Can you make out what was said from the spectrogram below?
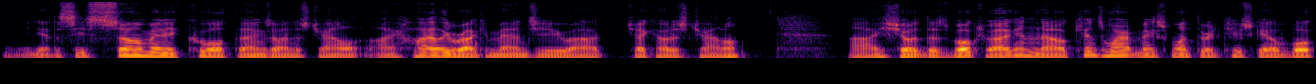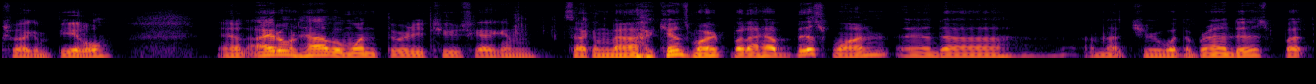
And you get to see so many cool things on this channel. I highly recommend you uh, check out his channel. He showed this Volkswagen. Now, Kinsmart makes 132 scale Volkswagen Beetle. And I don't have a 132 second, second uh, Kinsmart, but I have this one. And uh, I'm not sure what the brand is, but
